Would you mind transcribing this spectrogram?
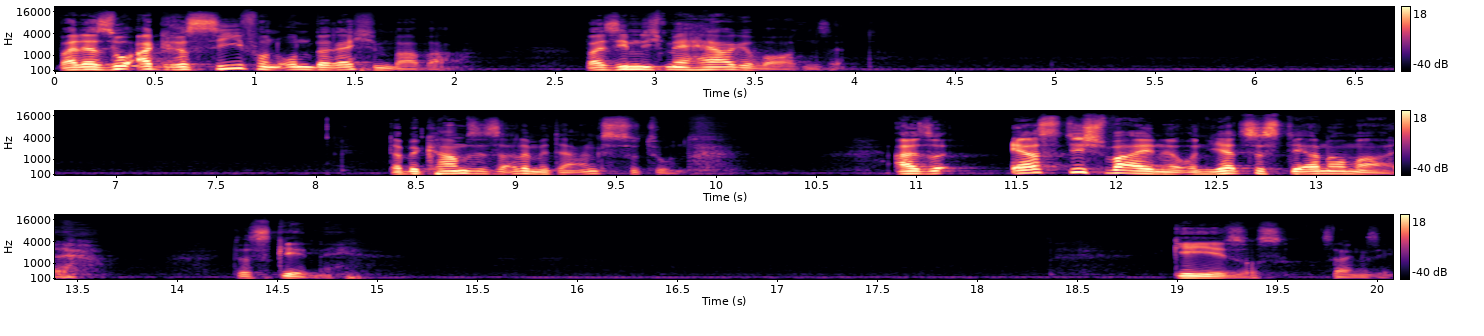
weil er so aggressiv und unberechenbar war, weil sie ihm nicht mehr Herr geworden sind. Da bekamen sie es alle mit der Angst zu tun. Also erst die Schweine und jetzt ist der normal. Das geht nicht. Geh, Jesus, sagen sie.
